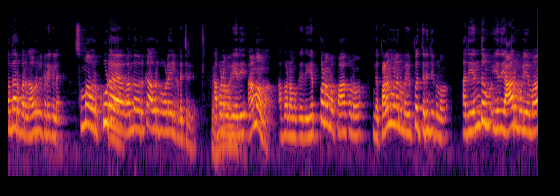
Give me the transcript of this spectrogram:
வந்தார் பாருங்க அவருக்கு கிடைக்கல. சும்மா அவர் கூட வந்தவருக்கு அவருக்கு ஓலைகள் கிடைச்சிருக்கு. அப்போ நமக்கு எது ஆமாம். ஆமாம் அப்போ நமக்கு இது எப்போ நம்ம பார்க்கணும்? இந்த பலன்களை நம்ம எப்போ தெரிஞ்சுக்கணும்? அது எந்த இது யார் மூலியமா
